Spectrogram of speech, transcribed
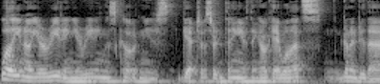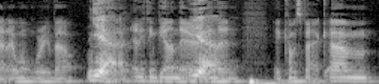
well, you know, you're reading, you're reading this code, and you just get to a certain thing, and you think, okay, well, that's gonna do that. I won't worry about Yeah, anything beyond there. Yeah. and then it comes back. Um,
